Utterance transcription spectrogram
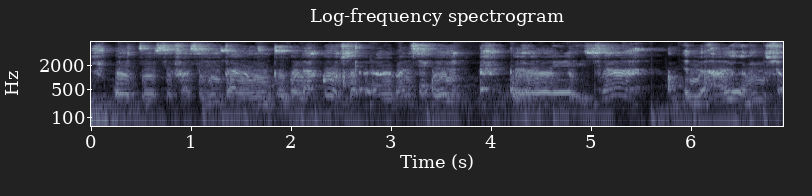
este, se facilitan un poco las cosas, pero me parece que él eh, ya algo hizo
